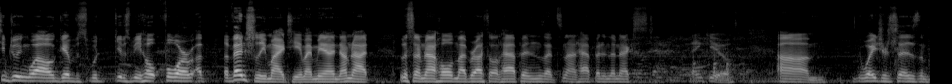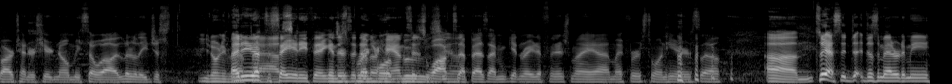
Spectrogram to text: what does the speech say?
team doing well gives would gives me hope for uh, eventually my team. I mean, I'm not listen. I'm not holding my breath till it happens. That's not happening the next. Thank you. Um, the waitresses and bartenders here know me so well. I literally just You don't even. I didn't have to ask. say anything, and there's another ham that just walks yeah. up as I'm getting ready to finish my uh, my first one here. So, um, so yes, it, it doesn't matter to me.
